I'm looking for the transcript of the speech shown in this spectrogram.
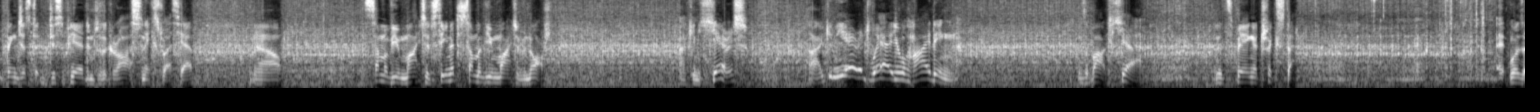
Something just disappeared into the grass next to us here. Now, some of you might have seen it, some of you might have not. I can hear it. I can hear it. Where are you hiding? It's about here. And it's being a trickster. It was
